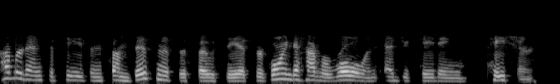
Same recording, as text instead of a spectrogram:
covered entities and some business associates are going to have a role in educating patients.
